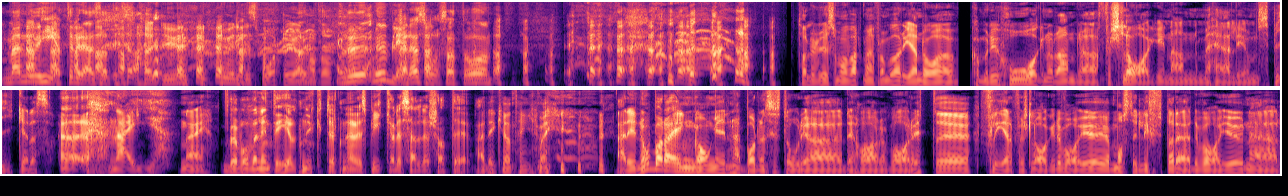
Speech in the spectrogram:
Men nu heter vi det. Så att, Ja, du, nu är det svårt att göra något åt det. nu, nu blev det så. så att då, Talar du som har varit med från början då, kommer du ihåg några andra förslag innan med Helium spikades? eh, nej, Nej, det var väl inte helt nyktert när det spikades heller. Så att det, Nej, det kan jag tänka mig. Det är nog bara en gång i den här poddens historia det har varit eh, fler förslag. Det var ju, jag måste lyfta det, det var ju när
